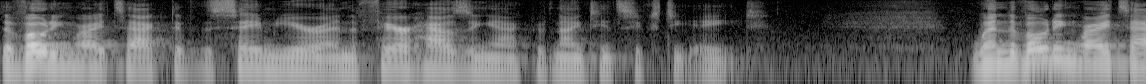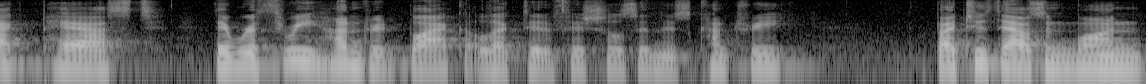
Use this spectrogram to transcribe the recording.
the Voting Rights Act of the same year, and the Fair Housing Act of 1968. When the Voting Rights Act passed, there were 300 black elected officials in this country. By 2001,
